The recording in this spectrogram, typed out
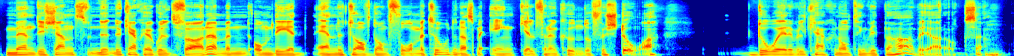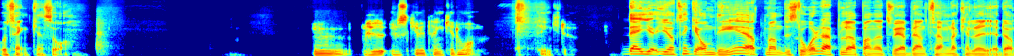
Men det känns, nu, nu, kanske jag går lite före, men om det är en av de få metoderna som är enkel för en kund att förstå, då är det väl kanske någonting vi behöver göra också och tänka så. Mm. Hur, hur ska vi tänka då, tänker du? Nej, jag, jag, tänker om det är att man, det står där på löpandet vi har bränt 500 kalorier, då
